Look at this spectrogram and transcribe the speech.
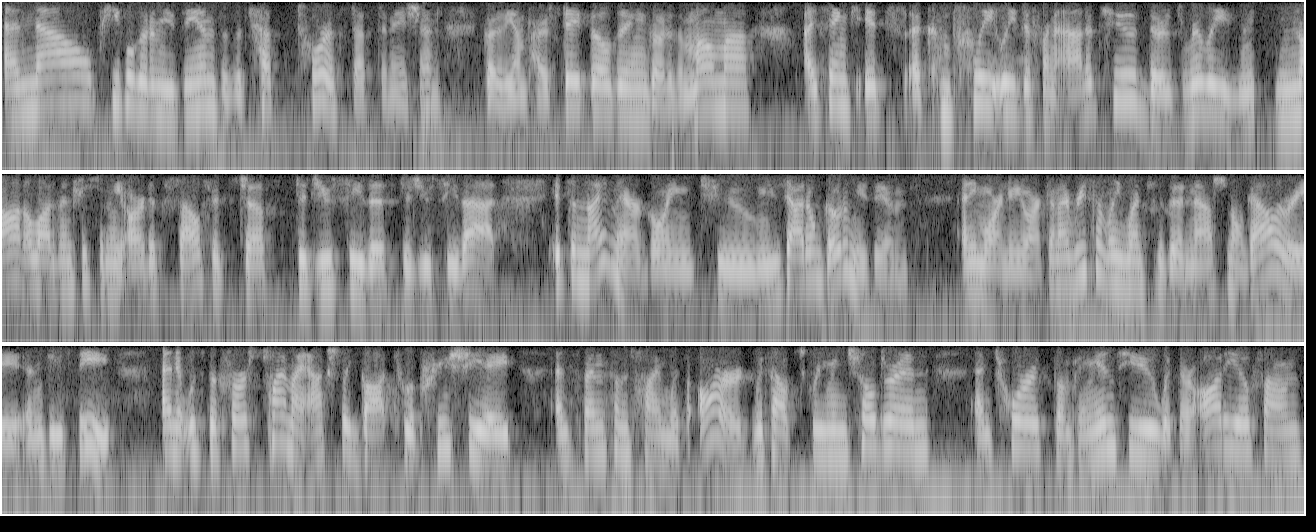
And now people go to museums as a t- tourist destination. Go to the Empire State Building, go to the MoMA. I think it's a completely different attitude. There's really not a lot of interest in the art itself. It's just, did you see this? Did you see that? It's a nightmare going to museums. I don't go to museums anymore in New York. And I recently went to the National Gallery in D.C., and it was the first time I actually got to appreciate and spend some time with art without screaming children and tourists bumping into you with their audio phones.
